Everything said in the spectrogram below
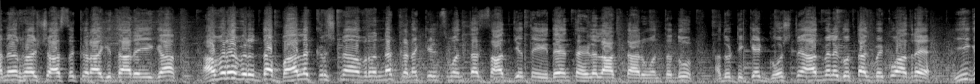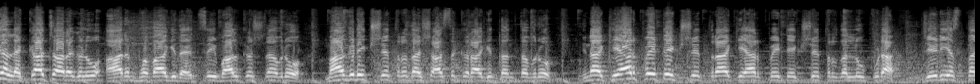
ಅನರ್ಹ ಶಾಸಕರಾಗಿದ್ದಾರೆ ಈಗ. ಅವರ ವಿರುದ್ಧ ಬಾಲಕೃಷ್ಣ ಅವರನ್ನ ಕಣಕ್ಕಿಳಿಸುವಂತ ಸಾಧ್ಯತೆ ಇದೆ ಅಂತ ಹೇಳಲಾಗ್ತಾ ಇರುವಂತದ್ದು ಅದು ಟಿಕೆಟ್ ಘೋಷಣೆ ಆದ್ಮೇಲೆ ಗೊತ್ತಾಗ್ಬೇಕು, ಆದ್ರೆ ಈಗ ಲೆಕ್ಕಾಚಾರಗಳು ಆರಂಭವಾಗಿದೆ. ಎಚ್ ಸಿ ಬಾಲಕೃಷ್ಣ ಅವರು ಮಾಗಡಿ ಕ್ಷೇತ್ರದ ಶಾಸಕರಾಗಿದ್ದಂಥವರು. ಇನ್ನು ಕೆ ಆರ್ ಪೇಟೆ ಕ್ಷೇತ್ರ ಕೆ ಆರ್ ಪೇಟೆ ಕ್ಷೇತ್ರದಲ್ಲೂ ಕೂಡ ಜೆಡಿಎಸ್ನ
